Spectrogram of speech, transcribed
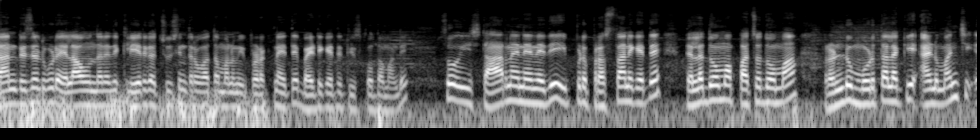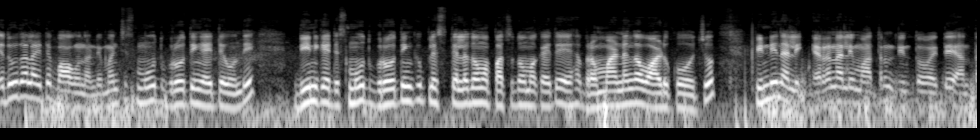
దాని రిజల్ట్ కూడా ఎలా ఉందనేది క్లియర్గా చూసిన తర్వాత మనం ఈ ప్రొడక్ట్ని అయితే బయటకి అయితే తీసుకొద్దామండి. సో ఈ స్టార్ నైన్ అనేది ఇప్పుడు ప్రస్తుతానికైతే తెల్లదోమ పచ్చదోమ రెండు ముడతలకి అండ్ మంచి ఎదుగుదల అయితే బాగుందండి. మంచి స్మూత్ గ్రోతింగ్ అయితే ఉంది. దీనికైతే స్మూత్ గ్రోతింగ్ ప్లస్ తెల్లదోమ పచ్చదోమకి అయితే బ్రహ్మాండంగా వాడుకోవచ్చు. పిండి నల్లి ఎర్ర నల్లి మాత్రం దీంతో అయితే అంత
